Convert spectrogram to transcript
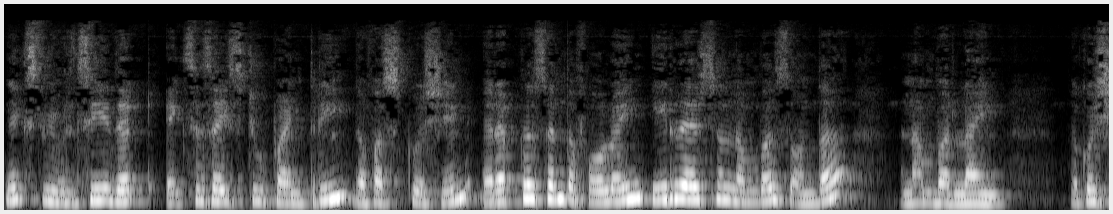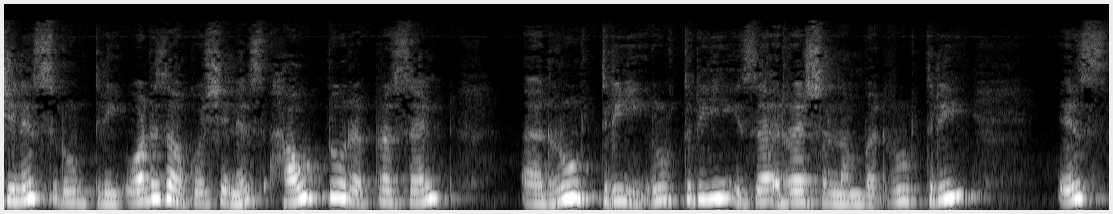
Next we will see that exercise 2.3 the first question represent the following irrational numbers on the number line. The question is root 3. What is our question is how to represent uh, root 3. Root 3 is a irrational number. Root 3 is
